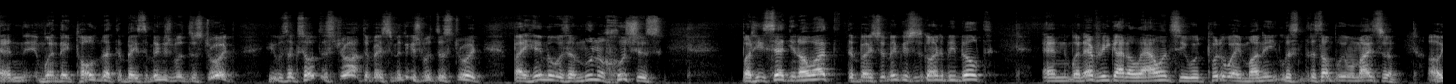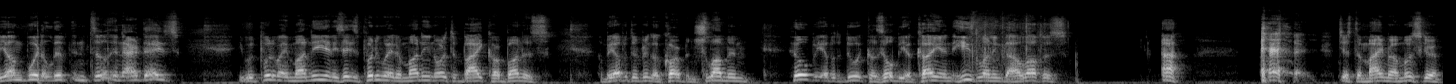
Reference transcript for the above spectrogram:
And when they told him that the Beis Hamikdash was destroyed, he was like so distraught. The Beis Hamikdash was destroyed. By him, it was a munach chushes. But he said, you know what? The Beis Hamikdash is going to be built. And whenever he got allowance, he would put away money. Listen to this unbelievable Maisa. A young boy that lived until in our days, he would put away money, and he said he's putting away the money in order to buy karbanas. He'll be able to bring a carbon shlamim. He'll be able to do it because he'll be a kayan. He's learning the halachas. Ah, just a Maimra Musker.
